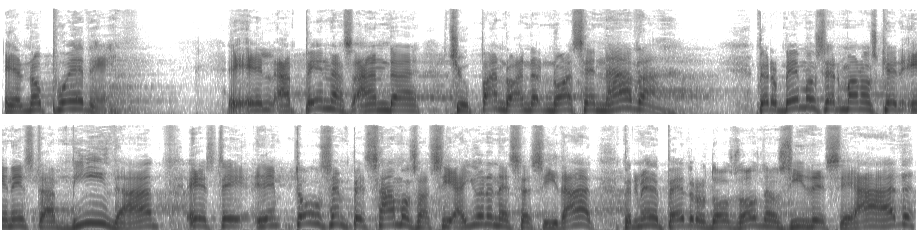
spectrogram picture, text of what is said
Él no puede. Él apenas anda chupando, no hace nada. Pero vemos, hermanos, que en esta vida, este, eh, todos empezamos así. Hay una necesidad. Primero Pedro 2.2 nos dice, desead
